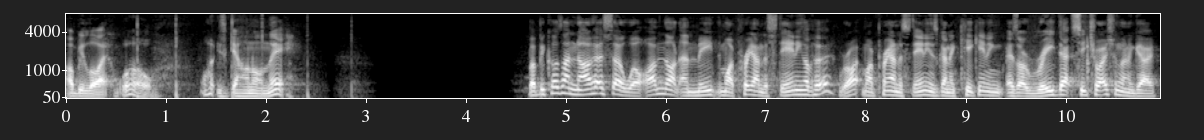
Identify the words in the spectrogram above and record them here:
I'd be like, whoa, what is going on there? But because I know her so well, I'm not immediate, my pre understanding of her, right? My pre understanding is going to kick in as I read that situation. I'm going to go,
